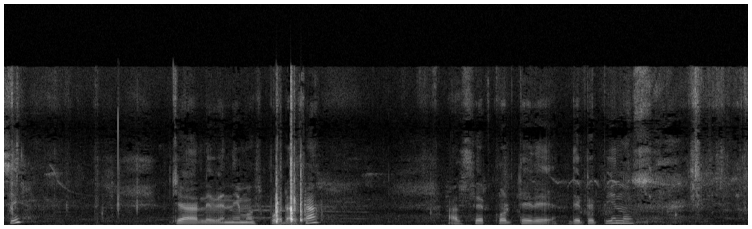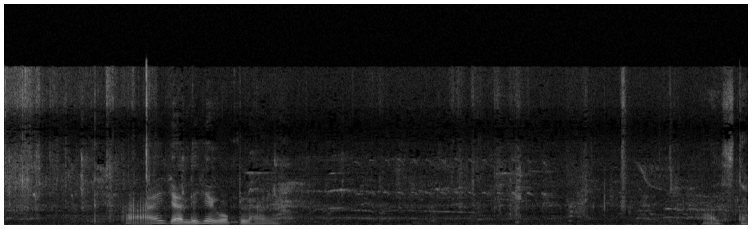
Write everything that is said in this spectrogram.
sí, ya le venimos por acá al hacer corte de, de pepinos. Ay, ya le llegó plaga. Ahí está.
